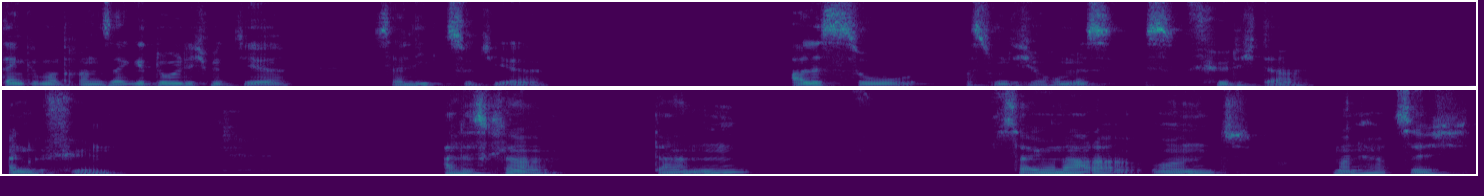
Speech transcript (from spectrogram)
Denke mal dran, sei geduldig mit dir, sei lieb zu dir. Alles so, was um dich herum ist, ist für dich da. An Gefühlen. Alles klar. Dann Sayonara und man hört sich.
